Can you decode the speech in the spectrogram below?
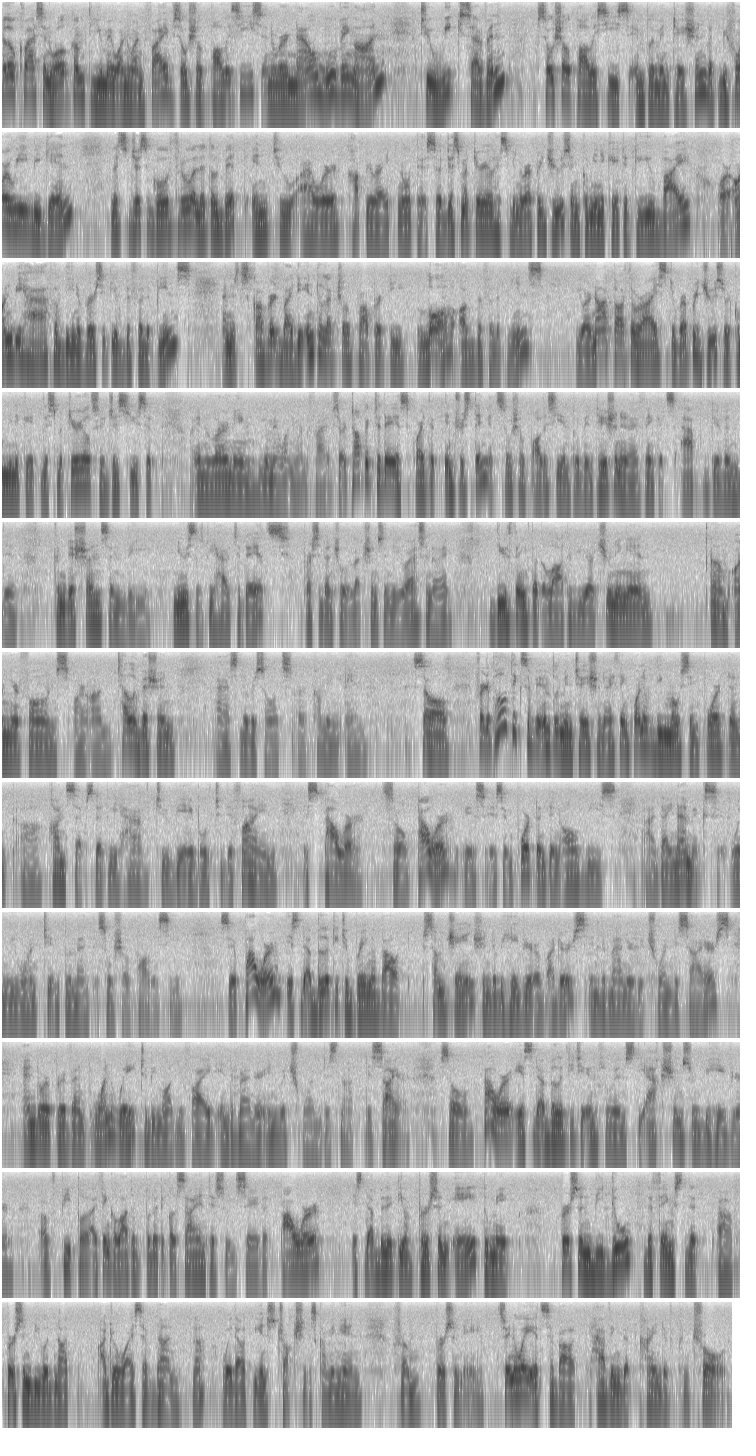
Hello, class, and welcome to HUME 115 Social Policies. And we're now moving on to week 7 Social Policies Implementation. But before we begin, let's just go through a little bit into our copyright notice. So, this material has been reproduced and communicated to you by or on behalf of the University of the Philippines, and it's covered by the intellectual property law of the Philippines. You are not authorized to reproduce or communicate this material, so just use it in learning HUME 115. So, our topic today is quite interesting. It's social policy implementation, and I think it's apt given the conditions and the news that we have today. It's presidential elections in the US, and I do think that a lot of you are tuning in um, on your phones or on television as the results are coming in. So, for the politics of implementation, I think one of the most important uh, concepts that we have to be able to define is power. So, power is, is important in all these uh, dynamics when we want to implement a social policy. So power is the ability to bring about some change in the behavior of others in the manner which one desires and or prevent one way to be modified in the manner in which one does not desire. So power is the ability to influence the actions or behavior of people. I think a lot of political scientists would say that power is the ability of person A to make person B do the things that uh, person B would not otherwise have done no? without the instructions coming in from person A. So, in a way, it's about having that kind of control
